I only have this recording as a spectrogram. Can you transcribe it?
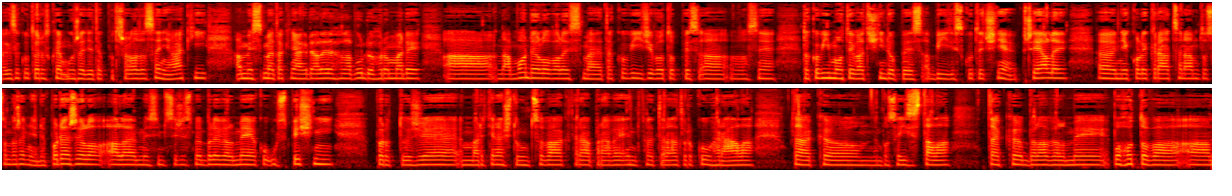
exekutorském úřadě, tak potřebovala zase nějaký. A my jsme tak nějak dali hlavu dohromady a namodelovali jsme takový životopis a vlastně takový motivační dopis, aby ji skutečně přijali. E, několikrát se nám to samozřejmě nepodařilo, ale myslím si, že jsme byli velmi jako úspěšní, protože Martina Štruncová, která právě infiltrátorkou hrála, tak, e, nebo se jí stala, tak byla velmi pohotová a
